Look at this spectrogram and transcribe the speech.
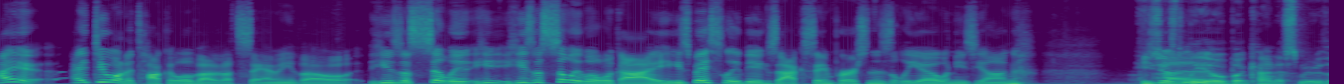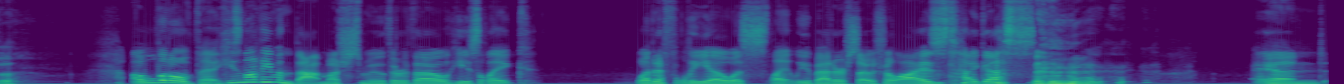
I I do want to talk a little bit about Sammy though. He's a silly he, he's a silly little guy. He's basically the exact same person as Leo when he's young. He's just Uh, Leo, but kind of smoother. A little bit. He's not even that much smoother though. He's like what if Leo was slightly better socialized, I guess. and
